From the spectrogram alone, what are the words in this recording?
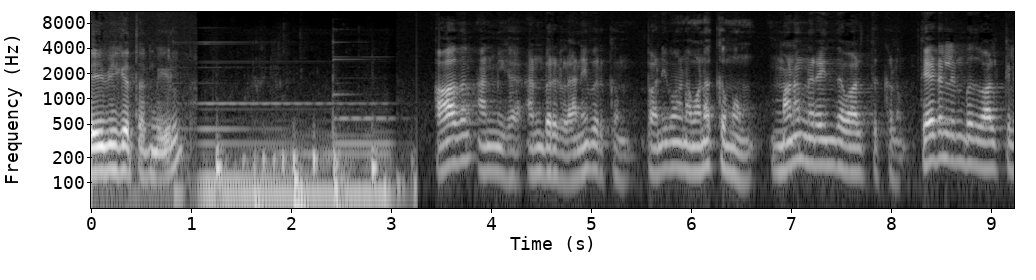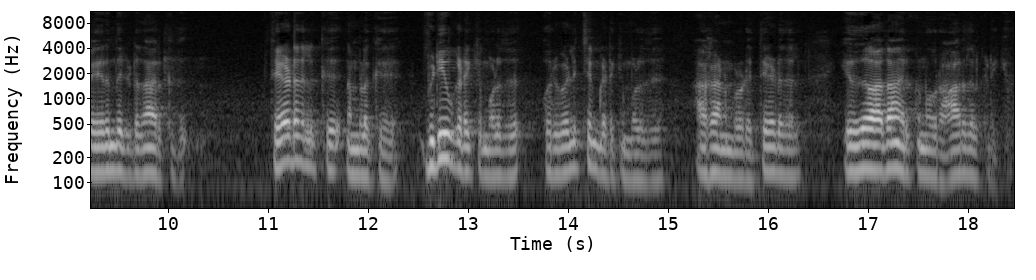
தெய்வீக தன்மையில் ஆதன் ஆன்மீக அன்பர்கள் அனைவருக்கும் பணிவான வணக்கமும் மனம் நிறைந்த வாழ்த்துக்களும். தேடல் என்பது வாழ்க்கையில் இருந்துக்கிட்டு தான் இருக்குது. தேடுதலுக்கு நம்மளுக்கு விடிவு கிடைக்கும் பொழுது ஒரு வெளிச்சம் கிடைக்கும் பொழுது ஆகா நம்மளுடைய தேடுதல் இதுவாக தான் இருக்குன்னு ஒரு ஆறுதல் கிடைக்குது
